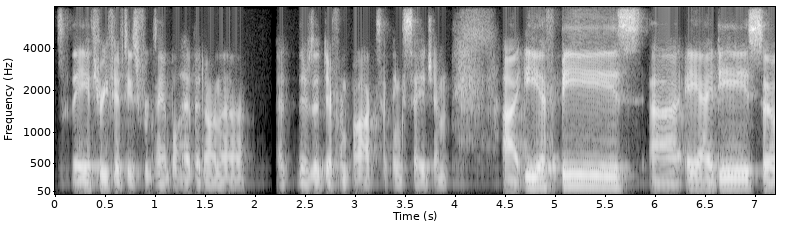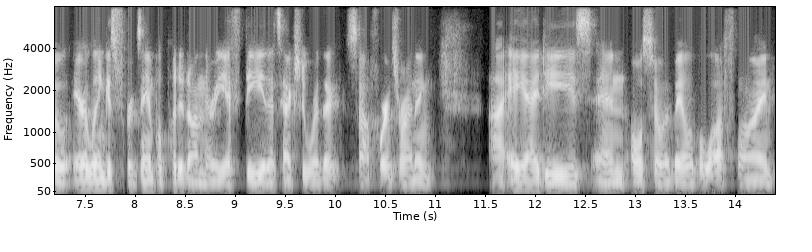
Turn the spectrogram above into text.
so the A350s, for example, have it on a, a there's a different box, I think Sagem. Uh, EFBs, uh, AIDs, so Aer Lingus, for example, put it on their EFB. That's actually where the software is running uh, AIDs, and also available offline.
